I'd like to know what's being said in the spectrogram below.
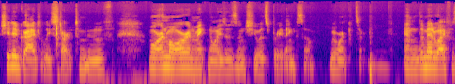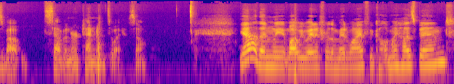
she did gradually start to move more and more and make noises, and she was breathing, so we weren't concerned. And the midwife was about seven or ten minutes away, so yeah. Then we, while we waited for the midwife, we called my husband,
